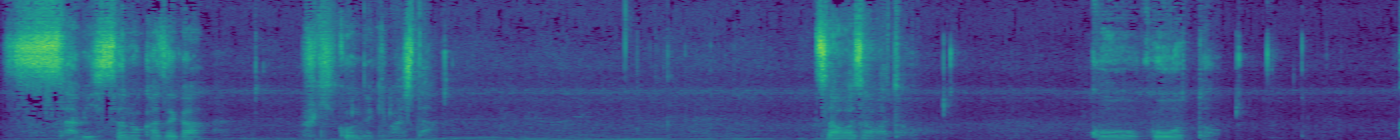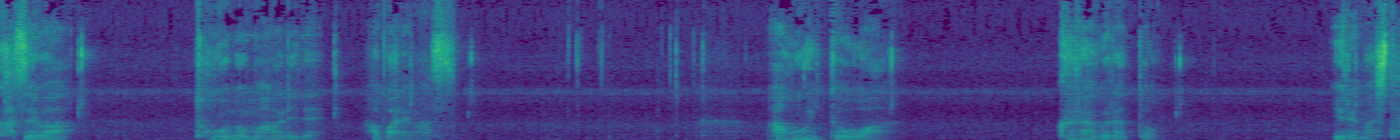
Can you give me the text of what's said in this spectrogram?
寂しさの風が吹き込んできました。ざわざわとゴーゴーと風は塔の周りで暴れます。青い塔はぐらぐらと揺れました。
